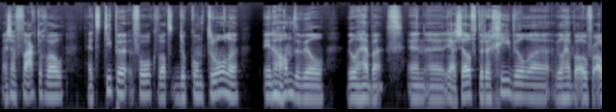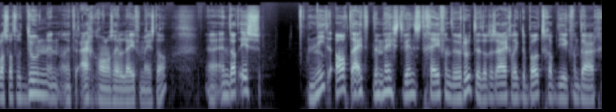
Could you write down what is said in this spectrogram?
wij zijn vaak toch wel het type volk wat de controle in handen wil, wil hebben. En uh, ja, zelf de regie wil, uh, wil hebben over alles wat we doen. En het eigenlijk gewoon ons hele leven meestal. Uh, en dat is niet altijd de meest winstgevende route. Dat is eigenlijk de boodschap die ik vandaag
